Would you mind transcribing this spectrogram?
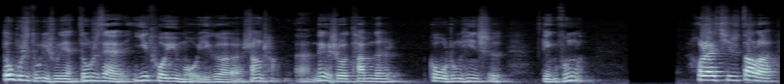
都不是独立书店，都是在依托于某一个商场。呃，那个时候他们的购物中心是顶峰了。后来其实到了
